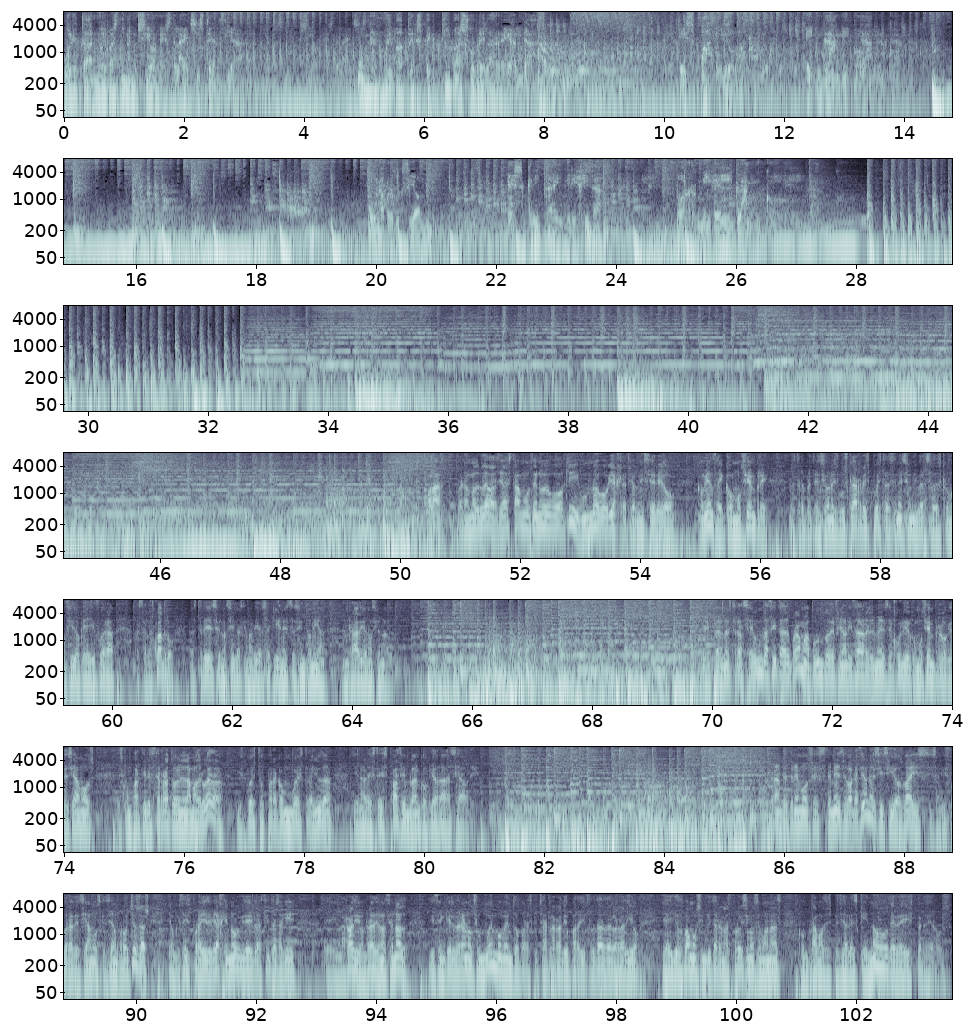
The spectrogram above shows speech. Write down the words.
puerta a nuevas dimensiones de la existencia. Una nueva perspectiva sobre la realidad. Espacio en blanco. Una producción escrita y dirigida por Miguel Blanco. Buenas madrugadas, ya estamos de nuevo aquí, un nuevo viaje hacia el misterio comienza y como siempre nuestra pretensión es buscar respuestas en ese universo desconocido que hay ahí fuera hasta las 4, las 3 en las Islas Canarias aquí en esta sintonía en Radio Nacional. Esta es nuestra segunda cita del programa, a punto de finalizar el mes de julio y como siempre lo que deseamos es compartir este rato en la madrugada, dispuestos para con vuestra ayuda llenar este espacio en blanco que ahora se abre. Delante tenemos este mes de vacaciones y si os vais, si salís fuera, deseamos que sean provechosas y aunque estéis por ahí de viaje, no olvidéis las citas aquí eh, en la radio, en Radio Nacional. Dicen que el verano es un buen momento para escuchar la radio, para disfrutar de la radio y a ellos vamos a invitar en las próximas semanas con programas especiales que no debéis perderos.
